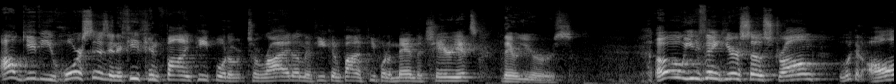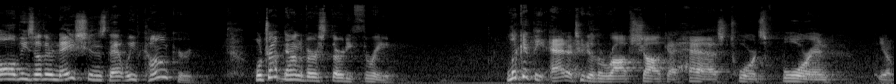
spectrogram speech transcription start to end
I'll give you horses, and if you can find people to, to ride them, if you can find people to man the chariots, they're yours. Oh, you think you're so strong? Look at all these other nations that we've conquered. We'll drop down to verse 33. Look at the attitude of the Rabshakeh has towards foreign, you know,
